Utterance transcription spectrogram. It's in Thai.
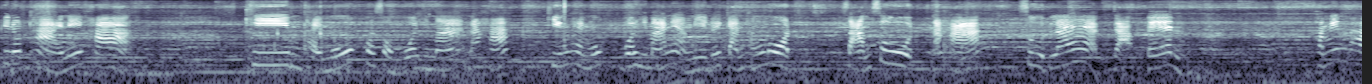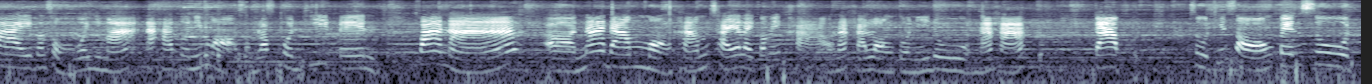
พี่นุชขายนี่ค่ะ ครีมไข่มุกผสมบัวหิมะนะคะครีมไข่มุกบัวหิมะเนี่ยมีด้วยกันทั้งหมด 3 สูตรนะคะ สูตรแรกจะเป็นขมิ้นพายผสมบัวหิมะนะคะ ตัวนี้เหมาะสำหรับคนที่เป็น ฝ้าหนาหน้าดำหมองคล้ำใช้อะไรก็ไม่ขาวนะคะ ลองตัวนี้ดูนะคะ กับสูตรที่ 2 เป็นสูตร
